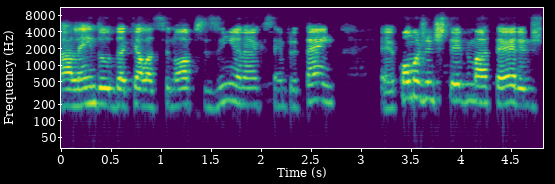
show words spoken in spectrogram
além do, daquela sinopsezinha, né, que sempre tem, é, como a gente teve matérias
